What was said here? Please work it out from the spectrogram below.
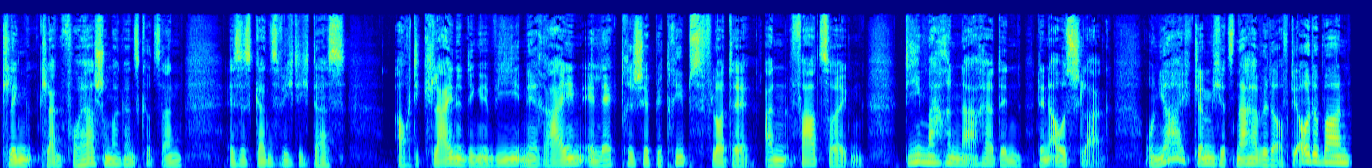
kling, klang vorher schon mal ganz kurz an. Es ist ganz wichtig, dass auch die kleinen Dinge wie eine rein elektrische Betriebsflotte an Fahrzeugen, die machen nachher den, den Ausschlag. Und ja, ich klemme mich jetzt nachher wieder auf die Autobahn,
